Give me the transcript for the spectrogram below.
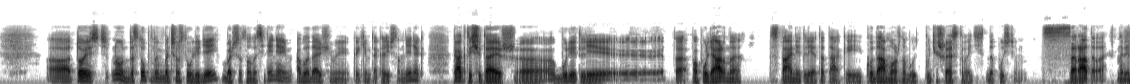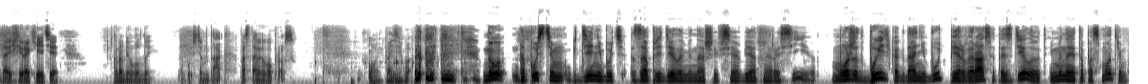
то есть, ну, доступны большинству людей, большинству населения, обладающими каким-то количеством денег. Как ты считаешь, а, будет ли это популярно, станет ли это так, и куда можно будет путешествовать, допустим, Саратова на летающей ракете, кроме Луны. Допустим, так. Поставим вопрос. Ой, спасибо. ну, допустим, где-нибудь за пределами нашей всеобъятной России, может быть, когда-нибудь первый раз это сделают, и мы на это посмотрим.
